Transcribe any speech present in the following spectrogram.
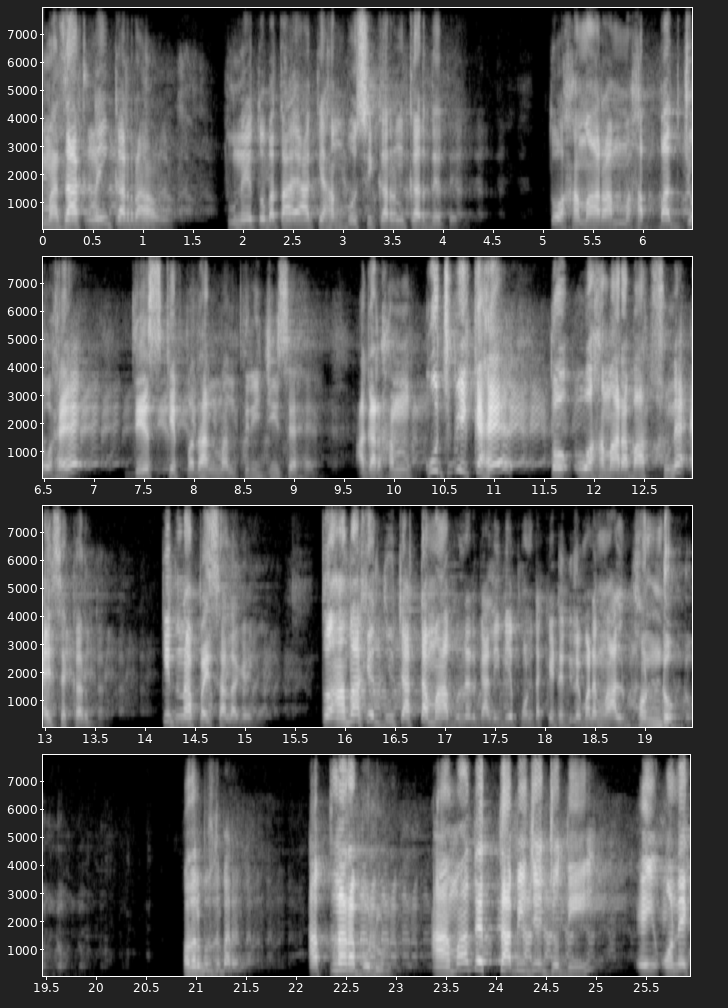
मजाक नहीं कर रहा हूं तूने तो बताया कि हम वशीकरण कर देते तो हमारा मोहब्बत जो है देश के प्रधानमंत्री जी से है अगर हम कुछ भी कहे तो वो हमारा बात सुने ऐसे कर दो कितना पैसा लगेगा তো আমাকে দু চারটা মা বোনের গালি দিয়ে ফোনটা কেটে দিলে মানে মাল ভণ্ড কথাটা বুঝতে পারেন আপনারা বলুন আমাদের তাবিজে যদি এই অনেক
